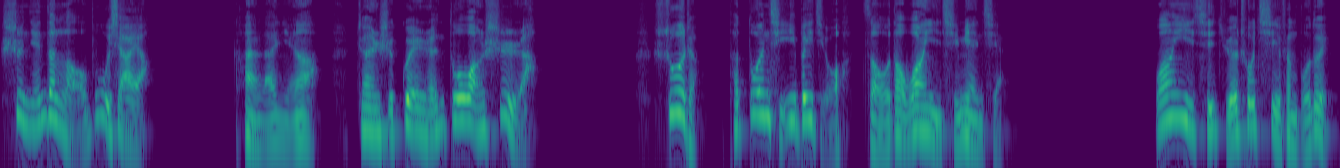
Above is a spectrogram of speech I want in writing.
是您的老部下呀。看来您啊，真是贵人多忘事啊。说着，他端起一杯酒，走到汪一奇面前。汪一奇觉出气氛不对，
